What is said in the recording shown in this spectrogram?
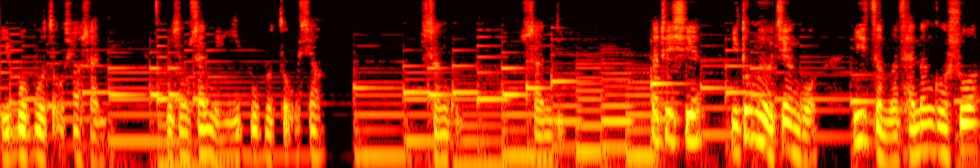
一步步走向山顶，又从山顶一步步走向山谷、山底？那这些你都没有见过，你怎么才能够说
